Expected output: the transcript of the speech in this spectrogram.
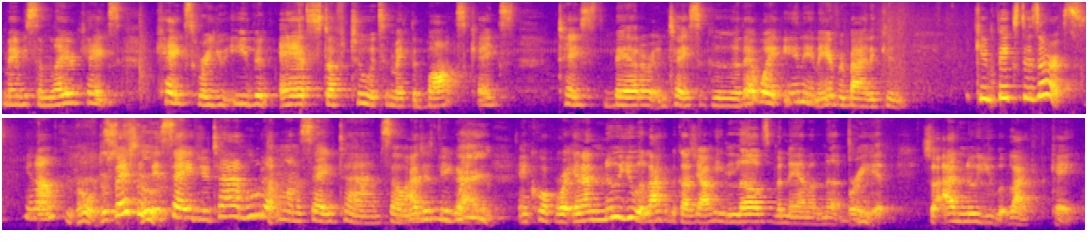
Maybe some layer cakes, cakes where you even add stuff to it to make the box cakes taste better and taste good. That way, any and everybody can can fix desserts. You know, is especially if it saves you time. Who doesn't want to save time? So I just figured I'd incorporate. And I knew you would like it because y'all he loves banana nut bread. So I knew you would like the cake.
